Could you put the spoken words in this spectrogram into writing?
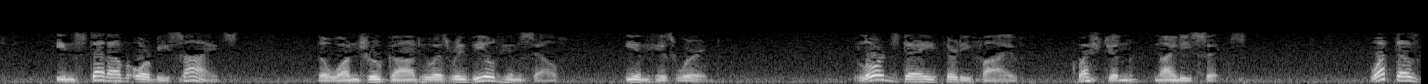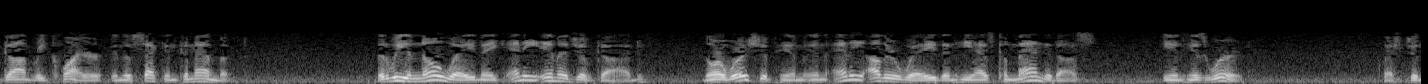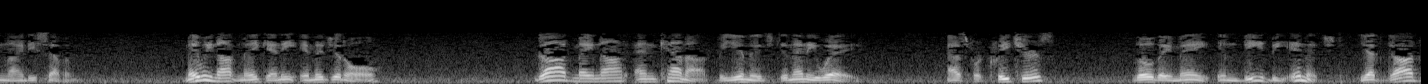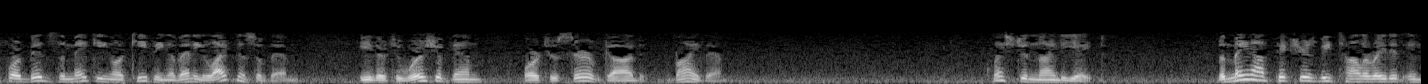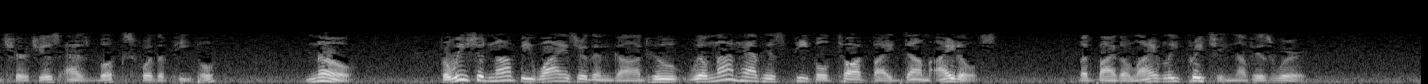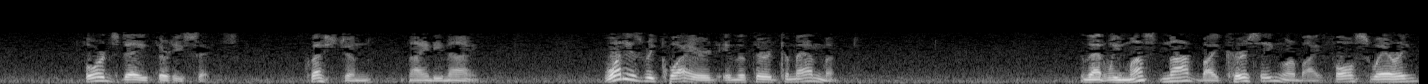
instead of or besides the one true God who has revealed himself in his Word. Lord's Day 35 Question 96. What does God require in the second commandment? That we in no way make any image of God, nor worship Him in any other way than He has commanded us in His Word. Question 97. May we not make any image at all? God may not and cannot be imaged in any way. As for creatures, though they may indeed be imaged, yet God forbids the making or keeping of any likeness of them, either to worship them or to serve God by them. Question 98. But may not pictures be tolerated in churches as books for the people? No. For we should not be wiser than God, who will not have his people taught by dumb idols but by the lively preaching of his word. Lord's Day 36. Question 99. What is required in the third commandment? That we must not by cursing or by false swearing,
